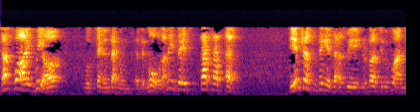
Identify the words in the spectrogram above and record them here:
that's why we are, we'll say in a second a bit more what that means, but it's, that's, that's Evan. The interesting thing is that as we referred to before, and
